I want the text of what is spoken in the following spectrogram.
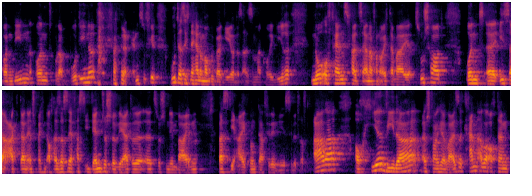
Bondin und oder Bodine. ich nenne zu viel. Gut, dass ich nachher nochmal rübergehe und das alles nochmal korrigiere. No offense, falls einer von euch dabei zuschaut. Und äh, Isaac dann entsprechend auch. Also das sind ja fast identische Werte äh, zwischen den beiden, was die Eignung da für den ESC betrifft. Aber auch hier wieder, erstaunlicherweise, kann aber auch dann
